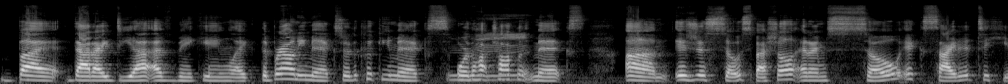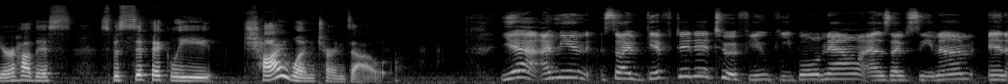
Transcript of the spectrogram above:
but that idea of making like the brownie mix or the cookie mix or the hot chocolate mix um, is just so special. And I'm so excited to hear how this specifically chai one turns out. Yeah, I mean, so I've gifted it to a few people now as I've seen them, and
